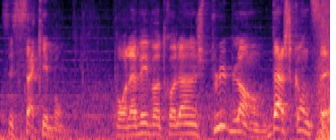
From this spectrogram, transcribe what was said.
C'est ça qui est bon. Pour laver votre linge plus blanc, Dash Cancel.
